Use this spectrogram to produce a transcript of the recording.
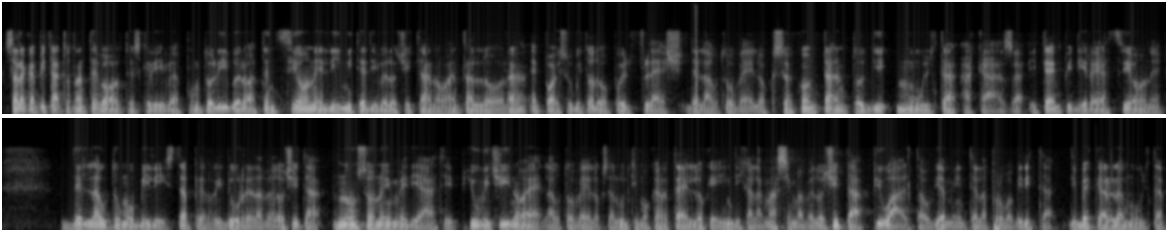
Sarà capitato tante volte, scrive appunto libero, attenzione limite di velocità 90 all'ora e poi subito dopo il flash dell'autovelox con tanto di multa a casa. I tempi di reazione dell'automobilista per ridurre la velocità non sono immediati. Più vicino è l'autovelox all'ultimo cartello che indica la massima velocità, più alta ovviamente la probabilità di beccare la multa.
